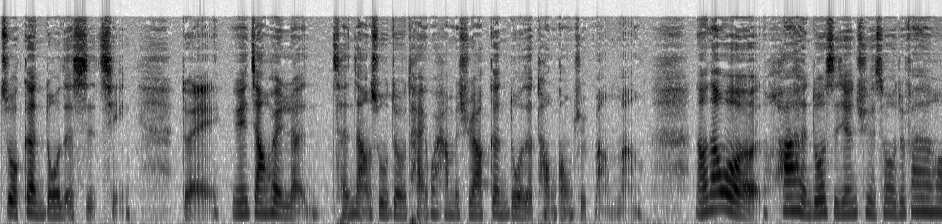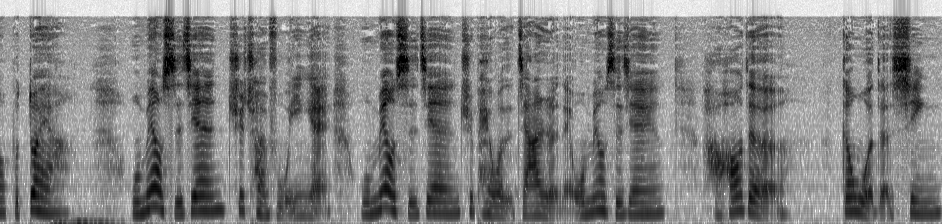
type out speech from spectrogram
做更多的事情。对，因为教会人成长速度太快，他们需要更多的同工去帮忙。然后当我花很多时间去的时候，我就发现说不对啊。我没有时间去传福音，诶，我没有时间去陪我的家人，诶，我没有时间好好的跟我的心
